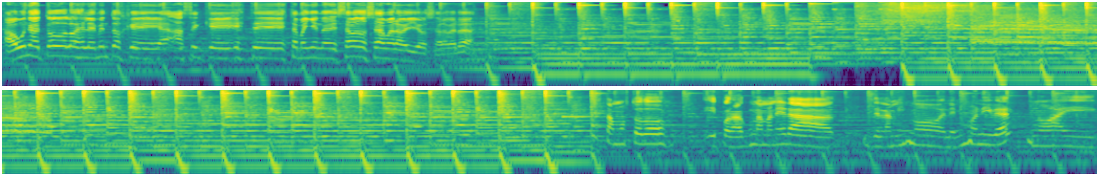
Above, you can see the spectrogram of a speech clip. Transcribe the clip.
aúna todos los elementos que hacen que este, esta mañana de sábado sea maravillosa, la verdad. Estamos todos, y por alguna manera, de la mismo, en el mismo nivel, no hay,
